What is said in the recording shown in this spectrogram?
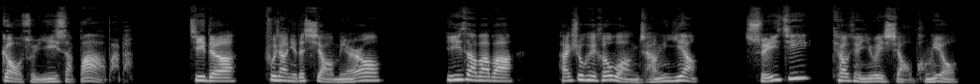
告诉伊莎爸爸吧。记得附上你的小名哦。伊莎爸爸还是会和往常一样，随机挑选一位小朋友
